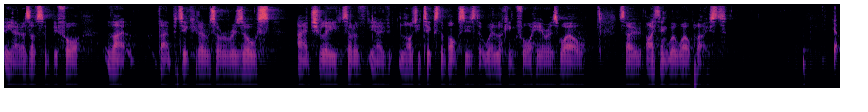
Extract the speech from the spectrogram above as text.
you know, as I've said before, that, that particular sort of resource actually sort of, you know, largely ticks the boxes that we're looking for here as well. So I think we're well placed. Yep.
